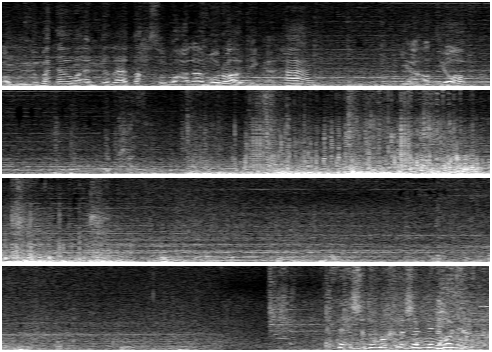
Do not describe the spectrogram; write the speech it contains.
ومنذ متى وأنت لا تحصل على مرادك ها؟ يا أطياف سأجد مخرجا من هنا.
